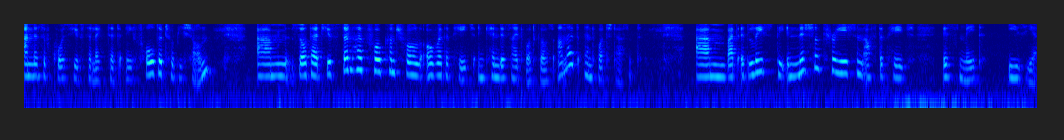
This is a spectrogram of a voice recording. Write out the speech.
unless, of course, you've selected a folder to be shown. Um, so that you still have full control over the page and can decide what goes on it and what doesn't. Um, but at least the initial creation of the page is made easier.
